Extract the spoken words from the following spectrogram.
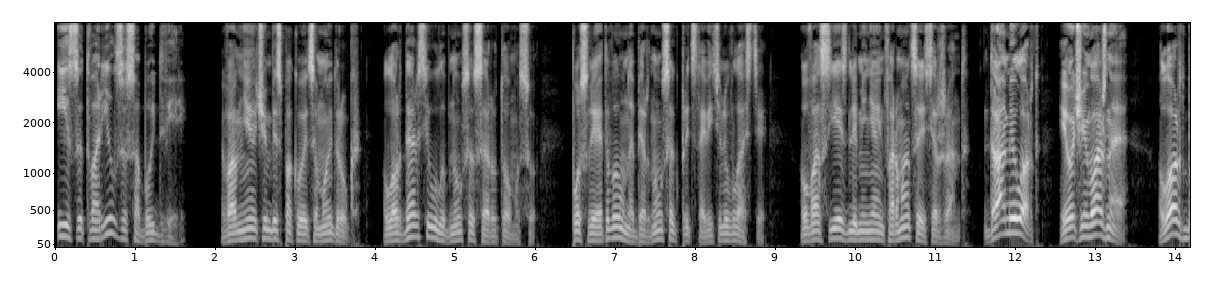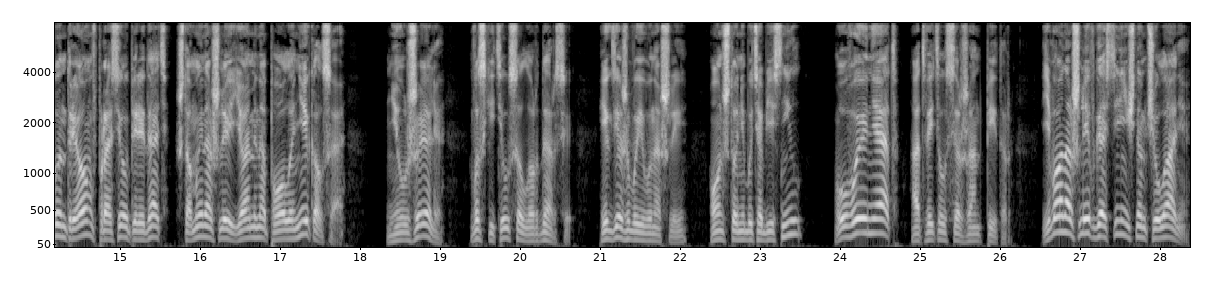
и затворил за собой дверь. «Вам не о чем беспокоиться, мой друг». Лорд Дарси улыбнулся сэру Томасу. После этого он обернулся к представителю власти. «У вас есть для меня информация, сержант?» «Да, милорд, и очень важная. Лорд Бентриомф просил передать, что мы нашли Йомина Пола Николса». «Неужели?» — восхитился лорд Дарси. «И где же вы его нашли? Он что-нибудь объяснил?» «Увы, нет», — ответил сержант Питер. «Его нашли в гостиничном чулане.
